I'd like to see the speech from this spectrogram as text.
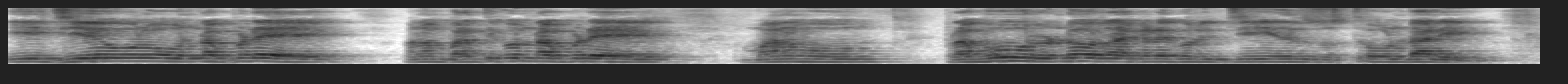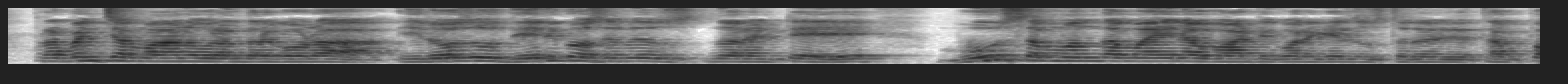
ఈ జీవంలో ఉన్నప్పుడే మనం బ్రతికున్నప్పుడే మనము ప్రభువు రెండవ రాకడ గురించి ఎదురు చూస్తూ ఉండాలి. ప్రపంచ మానవులందరూ కూడా ఈరోజు దేనికోసం ఎదురు చూస్తున్నారంటే భూ సంబంధమైన వాటి కొరకే చూస్తున్నారు తప్ప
